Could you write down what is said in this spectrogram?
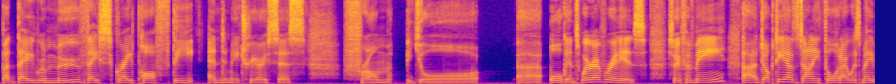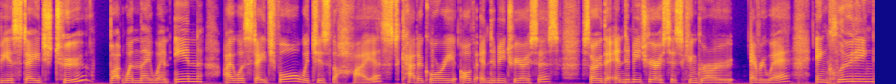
but they remove, they scrape off the endometriosis from your uh, organs, wherever it is. So for me, uh, Dr. Yazdani thought I was maybe a stage two, but when they went in, I was stage four, which is the highest category of endometriosis. So the endometriosis can grow everywhere, including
